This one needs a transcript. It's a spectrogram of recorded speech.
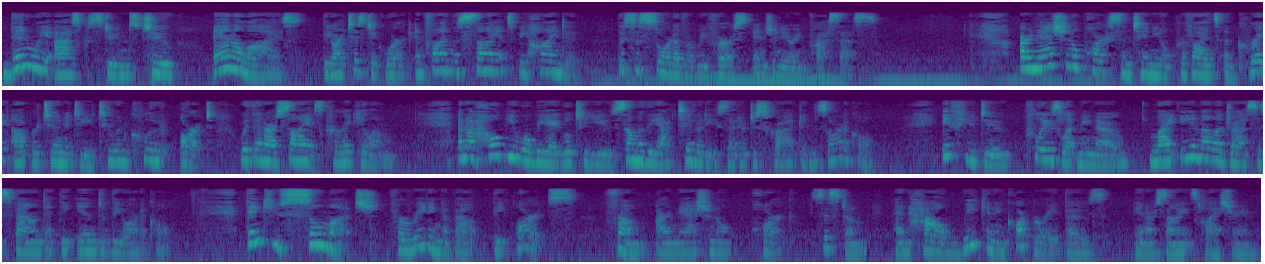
Then we ask students to analyze the artistic work and find the science behind it. This is sort of a reverse engineering process. Our National Park Centennial provides a great opportunity to include art within our science curriculum, and I hope you will be able to use some of the activities that are described in this article. If you do, please let me know. My email address is found at the end of the article. Thank you so much for reading about the arts from our National Park system and how we can incorporate those in our science classroom.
